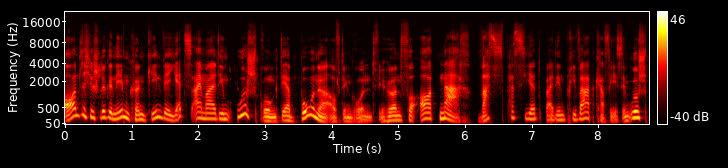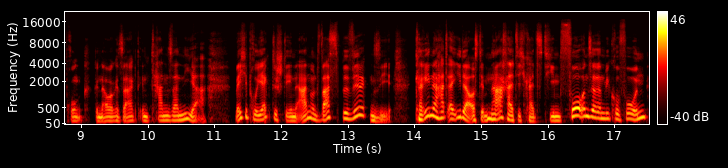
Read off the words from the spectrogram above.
ordentliche Schlücke nehmen könnt, gehen wir jetzt einmal dem Ursprung der Bohne auf den Grund. Wir hören vor Ort nach, was passiert bei den Privatcafés im Ursprung, genauer gesagt in Tansania. Welche Projekte stehen an und was bewirken sie? Karina hat Aida aus dem Nachhaltigkeitsteam vor unseren Mikrofonen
